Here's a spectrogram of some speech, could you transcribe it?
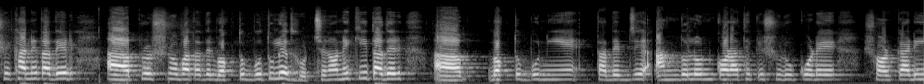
সেখানে তাদের প্রশ্ন বা তাদের বক্তব্য তুলে ধরছেন। অনেকেই তাদের বক্তব্য নিয়ে তাদের যে আন্দোলন করা থেকে শুরু করে সরকারি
